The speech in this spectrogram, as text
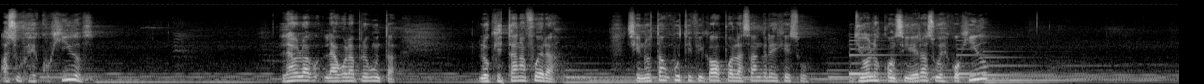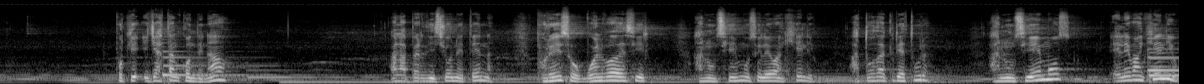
A sus escogidos. Le hago, la, pregunta, los que están afuera, si no están justificados por la sangre de Jesús, ¿Dios los considera sus escogidos? Porque ya están condenados a la perdición eterna. Por eso, vuelvo a decir, anunciemos el Evangelio a toda criatura. Anunciemos el Evangelio.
